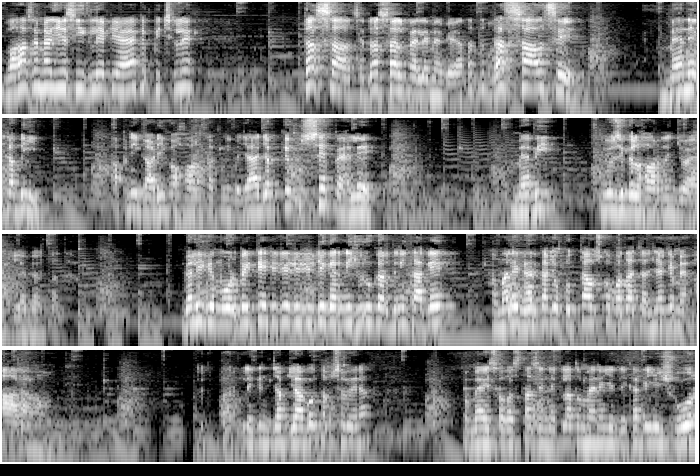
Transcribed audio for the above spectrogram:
वहाँ से मैं ये सीख लेके आया कि पिछले दस साल से, दस साल पहले मैं गया था तो दस साल से मैंने कभी अपनी गाड़ी का हॉर्न तक नहीं बजाया, जबकि उससे पहले मैं भी म्यूजिकल हॉर्न एंजॉय किया करता था। गली के मोड़ पे टी टी टी टी करनी शुरू कर देनी ताकि हमारे घर का जो कुत्ता है, उसको पता चल जाए कि मैं आ रहा हूँ। तो पर लेकिन जब जागो, तब सवेरा। तो मैं इस अवस्था से निकला तो मैंने ये देखा कि ये शोर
